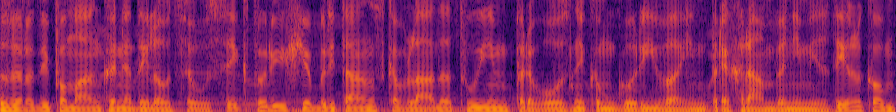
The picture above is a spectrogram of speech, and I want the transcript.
Zaradi pomankanja delavcev v sektorjih je britanska vlada tujim prevoznikom goriva in prehrambenim izdelkom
